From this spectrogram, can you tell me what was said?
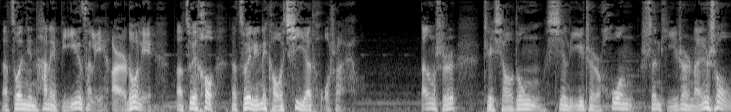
啊，钻进他那鼻子里、耳朵里，啊，最后那嘴里那口气也吐出来了。当时这小东心里一阵慌，身体一阵难受。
